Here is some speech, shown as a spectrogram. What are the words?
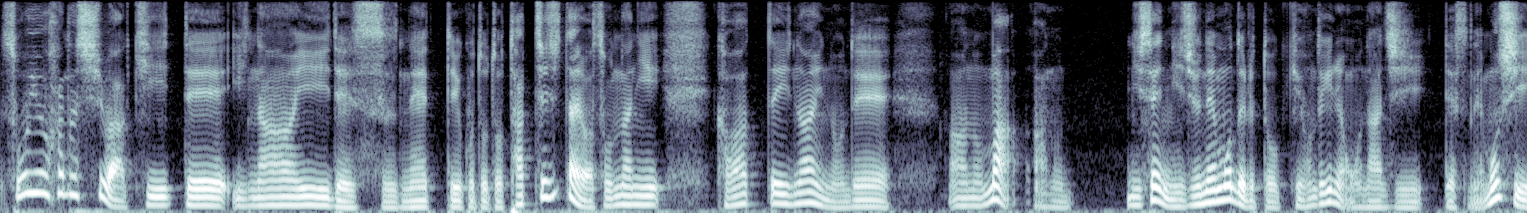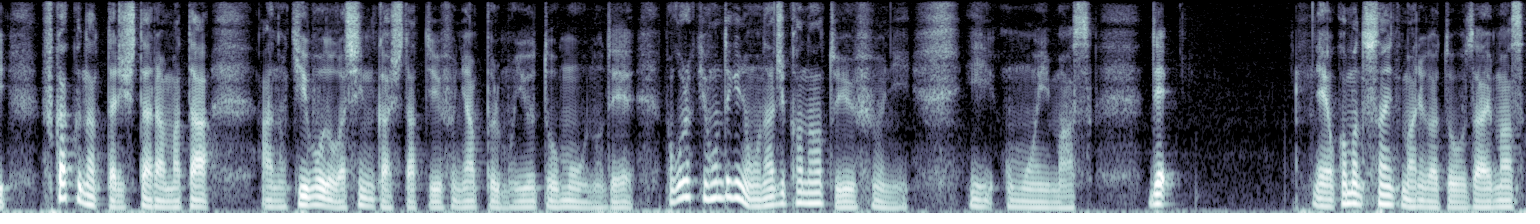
そういう話は聞いていないですねっていうことと、タッチ自体はそんなに変わっていないので、あの、まあ、あの、2020年モデルと基本的には同じですね。もし深くなったりしたらまたあのキーボードが進化したっていうふうに Apple も言うと思うので、これは基本的に同じかなというふうに思います。で、え岡本さんいつもありがとうございます。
